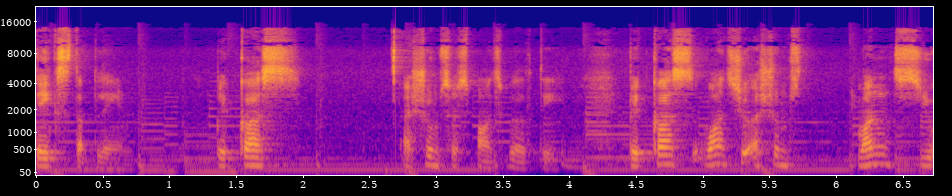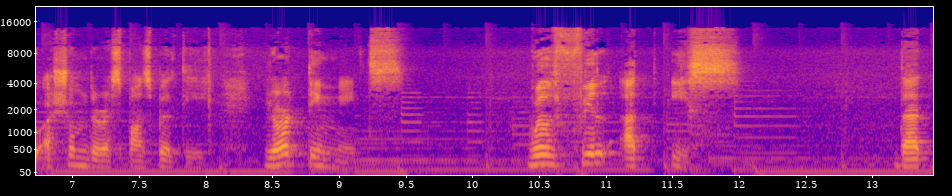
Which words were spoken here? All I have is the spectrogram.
takes the blame. Because assumes responsibility. Because once you assume once you assume the responsibility, your teammates will feel at ease that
